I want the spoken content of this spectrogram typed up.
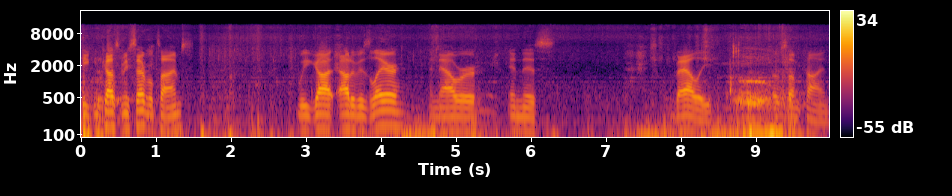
He concussed me several times. We got out of his lair, and now we're in this valley of some kind.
